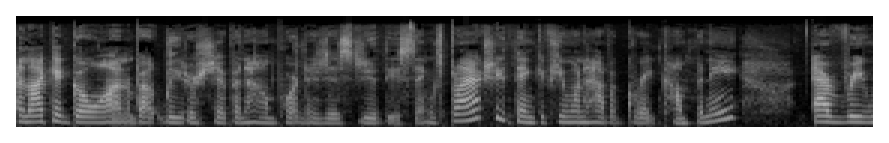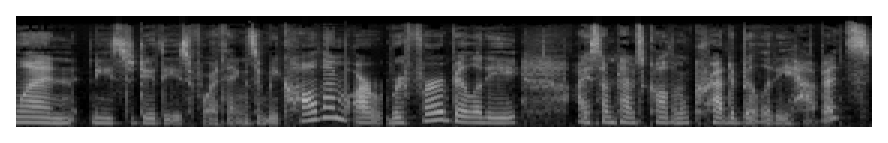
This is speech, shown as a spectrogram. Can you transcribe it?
And I could go on about leadership and how important it is to do these things. But I actually think if you want to have a great company, everyone needs to do these four things. And we call them our referability. I sometimes call them credibility habits.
